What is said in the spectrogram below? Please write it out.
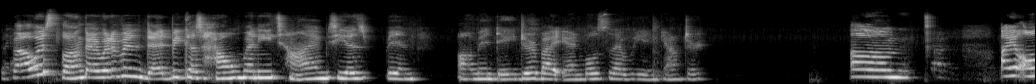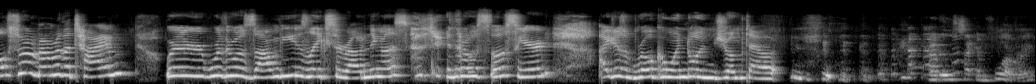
If I was Thunk, I would have been dead because how many times he has been um in danger by animals that we encounter. Um, I also remember the time where where there was zombies like surrounding us, and I was so scared. I just broke a window and jumped out. Out of the second floor, right?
